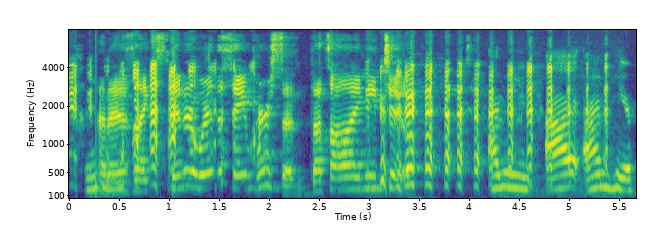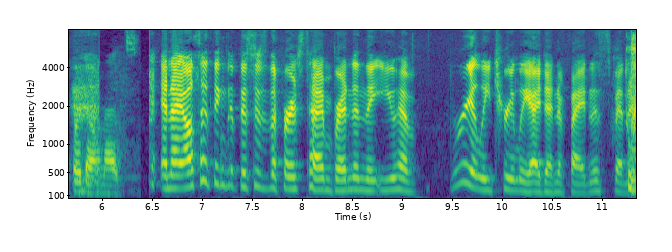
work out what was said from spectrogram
and I was like, "Spinner, we're the same person. That's all I need too." I mean, I I'm here for donuts. and i also think that this is the first time brendan that you have really truly identified as spinner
